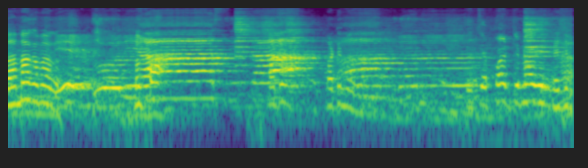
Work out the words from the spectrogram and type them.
माग माग. त्याच्या पाठीमागे. त्याच्या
